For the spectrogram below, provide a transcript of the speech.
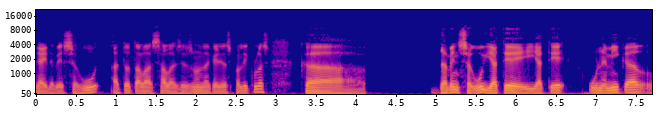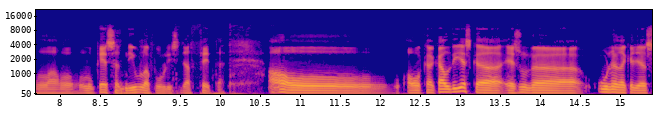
gairebé segur, a totes les sales. És una d'aquelles pel·lícules que de ben segur ja té, ja té una mica el que se'n diu la publicitat feta. El, el que cal dir és que és una, una d'aquelles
